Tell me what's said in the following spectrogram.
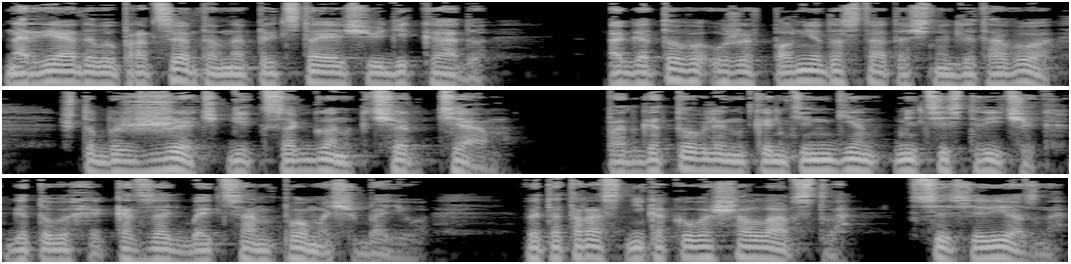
нарядов и процентов на предстоящую декаду, а готова уже вполне достаточно для того, чтобы сжечь гексагон к чертям. Подготовлен контингент медсестричек, готовых оказать бойцам помощь в бою. В этот раз никакого шалавства. Все серьезно.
